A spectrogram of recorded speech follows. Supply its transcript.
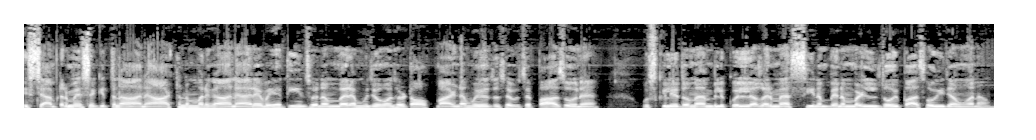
इस चैप्टर में से कितना आना है? आठ नंबर का आना है? अरे भैया, तीन सौ नंबर है। मुझे कौन सा टॉप मारना है? मुझे तो सिर्फ़ से पास होना है। उसके लिए तो मैं बिल्कुल, अगर मैं अस्सी, नब्बे नंबर लूँ तो ही पास हो ही जाऊँगा ना।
